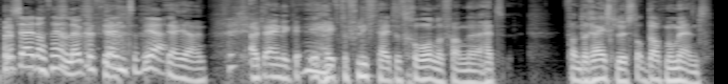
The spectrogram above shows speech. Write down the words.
Dus zij dacht, heel leuke vent. Ja. ja, ja, uiteindelijk heeft de verliefdheid het gewonnen van, eh, het, van de reislust op dat moment.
